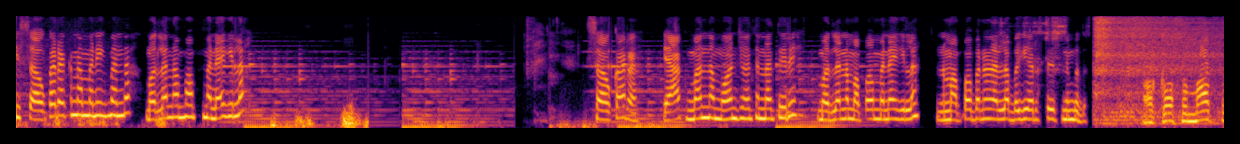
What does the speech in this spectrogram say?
ಈ ಸಾವ್ಕಾರಕ್ಕೆ ನಮ್ಮ ಮನೆಗೆ ಬಂದ? ಮೊದ್ಲ ನಮ್ಮ ಅಪ್ಪ ಮನ್ಯಾಗಿಲ್ಲ? ಸಾವ್ಕಾರ ಯಾಕೆ ಬಂದ್ ನಮ್ಮ ಅವನ್ ಜೊತೆ ಅನ್ನತ್ತೀರಿ ಮೊದ್ಲ ನಮ್ಮ ಅಪ್ಪ ಮನ್ಯಾಗಿಲ್ಲ. ನಮ್ಮ ಅಪ್ಪ ಬರೋನೆಲ್ಲ ಬಗೆಹರಿಸ್ತೈತಿ ನಿಮ್ಮದು ಅಕಸ್ಮಾತ್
